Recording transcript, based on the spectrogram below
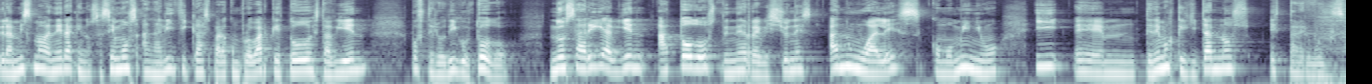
de la misma manera que nos hacemos analíticas para comprobar que todo está bien, pues te lo digo todo. nos haría bien a todos tener revisiones anuales como mínimo y em, tenemos que quitarnos esta vergüenza.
